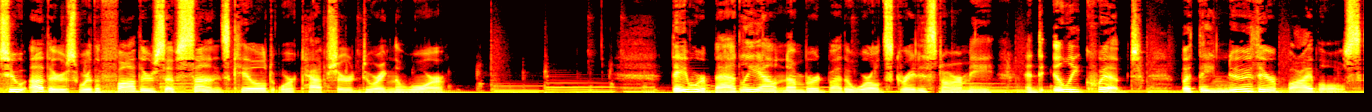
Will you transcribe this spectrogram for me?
Two others were the fathers of sons killed or captured during the war. They were badly outnumbered by the world's greatest army and ill equipped, but they knew their Bibles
